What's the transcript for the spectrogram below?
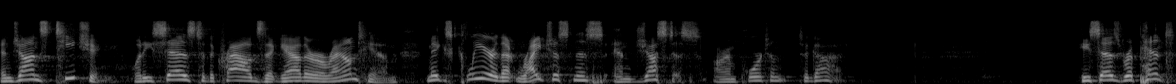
And John's teaching, what he says to the crowds that gather around him, makes clear that righteousness and justice are important to God. He says, Repent,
